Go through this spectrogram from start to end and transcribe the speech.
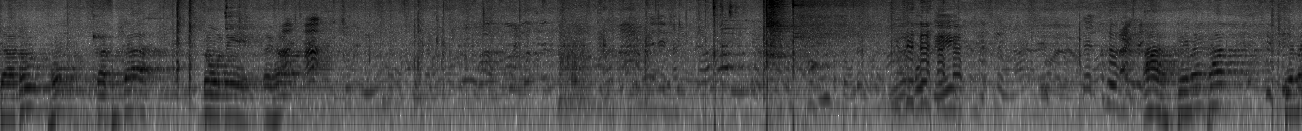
จารุพบกับทางด้านโนเนนะครับ ยิงครบสี อะเสียไหมครับ เสียไหม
